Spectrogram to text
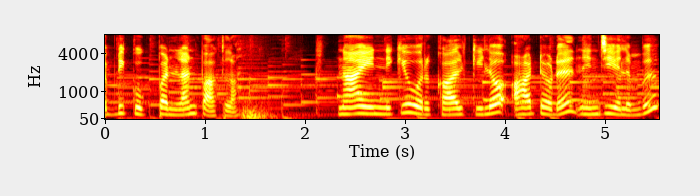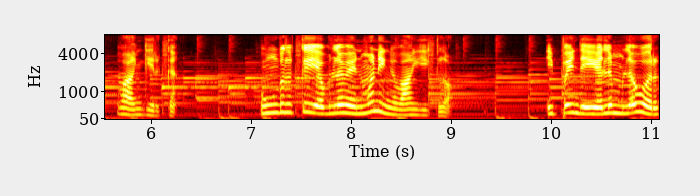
எப்படி குக் பண்ணலான்னு பார்க்கலாம். நான் இன்றைக்கி ஒரு கால் கிலோ ஆட்டோட நெஞ்சு எலும்பு வாங்கியிருக்கேன். உங்களுக்கு எவ்வளோ வேணுமோ நீங்கள் வாங்கிக்கலாம். இப்போ இந்த எலும்பில் ஒரு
